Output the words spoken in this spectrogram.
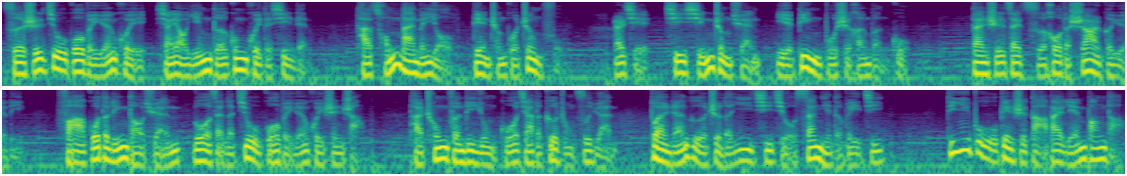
此时，救国委员会想要赢得工会的信任，他从来没有变成过政府，而且其行政权也并不是很稳固。但是在此后的十二个月里，法国的领导权落在了救国委员会身上，他充分利用国家的各种资源。断然遏制了1793年的危机，第一步便是打败联邦党，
